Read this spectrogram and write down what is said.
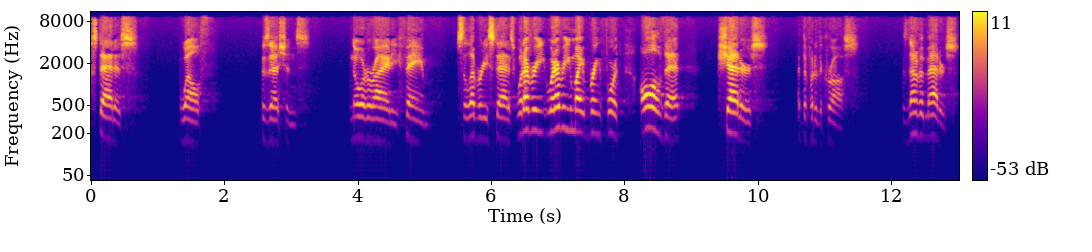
Status, wealth, possessions, notoriety, fame, celebrity status, whatever, whatever you might bring forth, all of that shatters at the foot of the cross. Because none of it matters.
